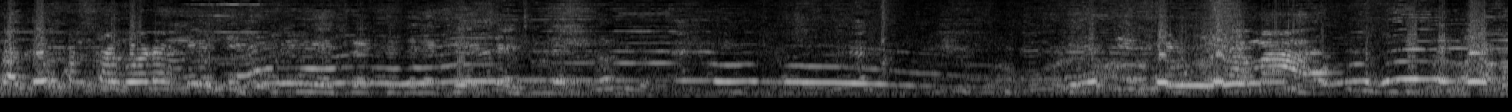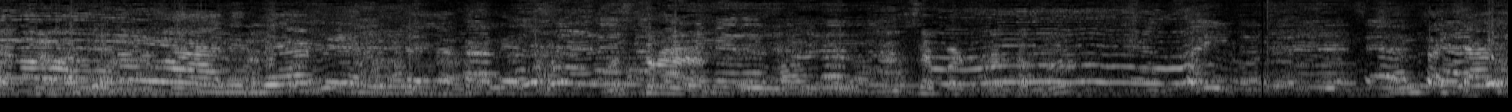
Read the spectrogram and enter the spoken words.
చదువుకుంటా కూడా లేచి టిఫిన్ చేసి పెట్టింది కేసు అయింది చేసి పెట్టి అమ్మా టిఫిన్ వస్తున్నాడు. ఎంతసేపు ఎంత చాలా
